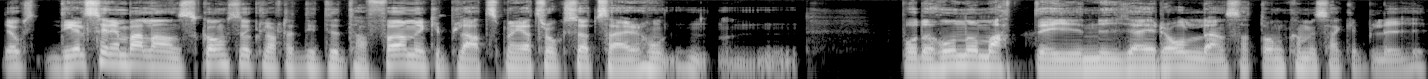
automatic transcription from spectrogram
är också, dels är det en balansgång såklart att inte ta för mycket plats, men jag tror också att så här, hon, både hon och Matte är nya i rollen, så att de kommer säkert bli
